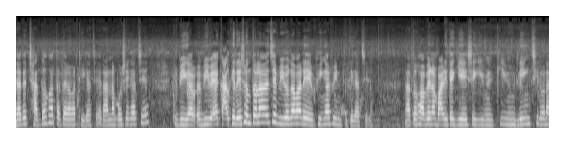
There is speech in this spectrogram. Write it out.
যাদের ছাদ ঘর তাদের আবার ঠিক আছে। রান্না বসে গেছে। বিঘা কালকে রেশন তোলা হয়েছে, বিবেক আবার ফিঙ্গার প্রিন্ট দিতে গেছিল। না তো হবে না, বাড়িতে গিয়ে সে কি লিঙ্ক ছিল না,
